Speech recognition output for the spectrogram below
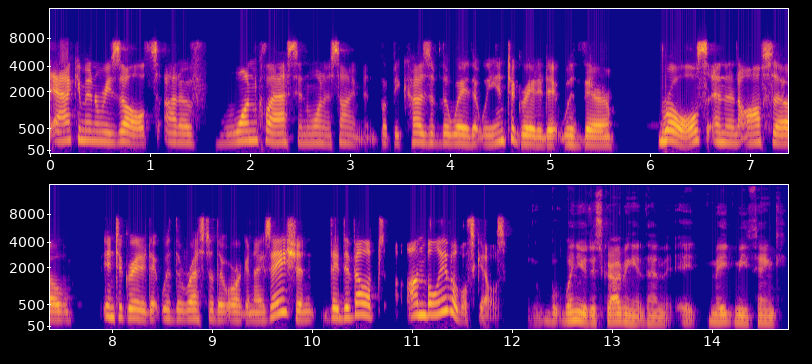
acumen results out of one class and one assignment but because of the way that we integrated it with their roles and then also integrated it with the rest of the organization, they developed unbelievable skills. When you're describing it, then it made me think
